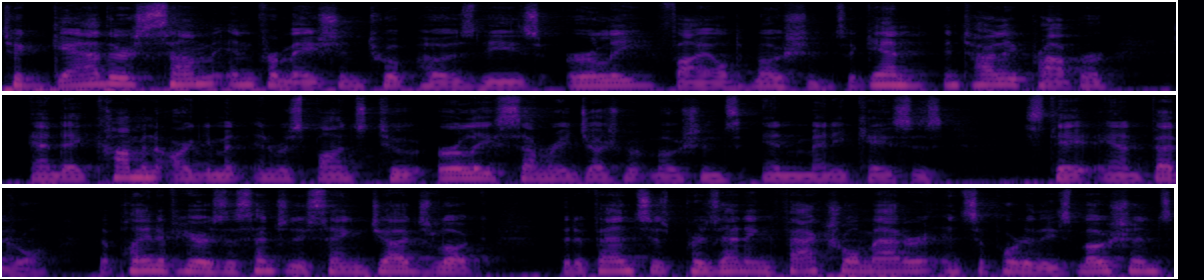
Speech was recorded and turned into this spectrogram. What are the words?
to gather some information to oppose these early filed motions. Again, entirely proper and a common argument in response to early summary judgment motions in many cases, state and federal. The plaintiff here is essentially saying, Judge, look, The defense is presenting factual matter in support of these motions,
